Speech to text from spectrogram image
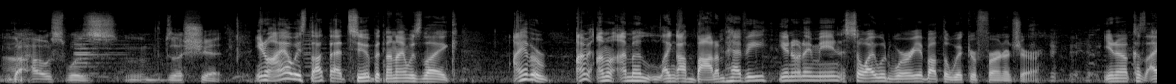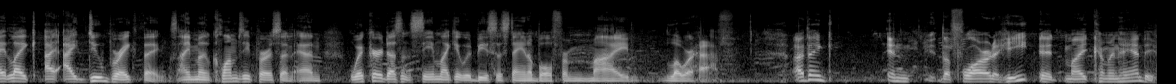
The house was the shit. You know, I always thought that too, but then I was like, I have a. I'm, I'm, I'm a like I'm bottom heavy, you know what I mean? So I would worry about the wicker furniture, you know, because I like I, I do break things. I'm a clumsy person, and wicker doesn't seem like it would be sustainable for my lower half. I think in the Florida heat, it might come in handy.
